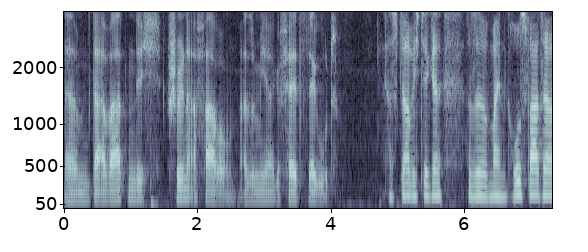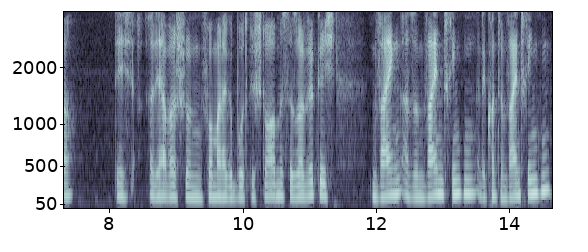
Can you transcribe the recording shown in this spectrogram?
Ähm, da erwarten dich schöne Erfahrungen. Also mir gefällt es sehr gut. Das glaube ich dir. Also mein Großvater, der aber schon vor meiner Geburt gestorben ist, der soll wirklich einen Wein, also einen Wein trinken, der konnte einen Wein trinken,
